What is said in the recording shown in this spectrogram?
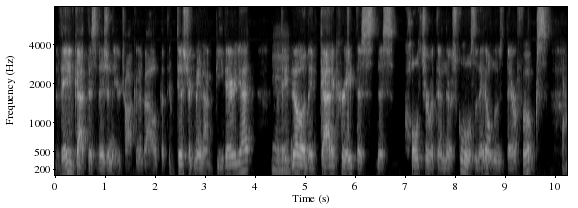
they've got this vision that you're talking about, but the district may not be there yet. Mm. But they mm. know they've got to create this this culture within their school so they don't lose their folks. Yeah.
